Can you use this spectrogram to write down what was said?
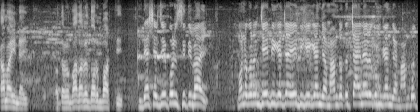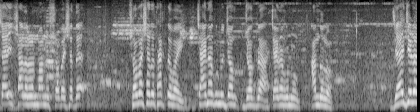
কামাই নাই। বাজারের দর বাড়তি। দেশের যে পরিস্থিতি ভাই, মনে করেন যে দিকে যাই এই দিকে গ্যাঞ্জাম। আমরা তো চাই না এরকম গ্যাঞ্জাম। আমরা চাই সাধারণ মানুষ সবার সাথে সবার সাথে থাকতে ভাই। চাই না কোনো ঝগড়া, চাই না কোনো আন্দোলন। যে যেটা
